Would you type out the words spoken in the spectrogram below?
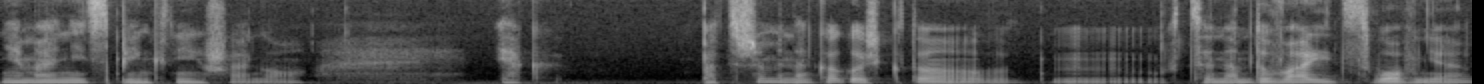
Nie ma nic piękniejszego. Jak patrzymy na kogoś, kto mm, chce nam dowalić słownie,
